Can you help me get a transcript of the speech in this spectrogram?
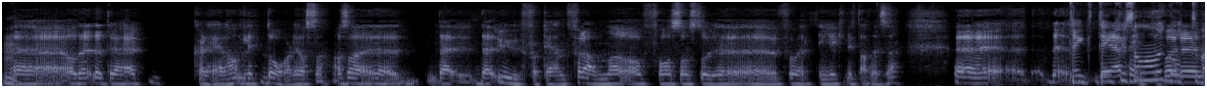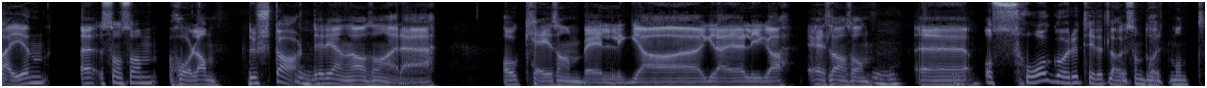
Mm. og det, det, tror jeg kler han litt dårlig også. Altså, det, er, det, er, ufortjent for han å få så store forventninger knytta til seg. Det, tenk, tenk hvis han hadde for, gått veien sånn som Haaland. Du starter mm. i en sånn herre ok sånn Belgia-greie liga, et eller annet sånt. Mm. Eh, og så går du til et lag som Dortmund.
